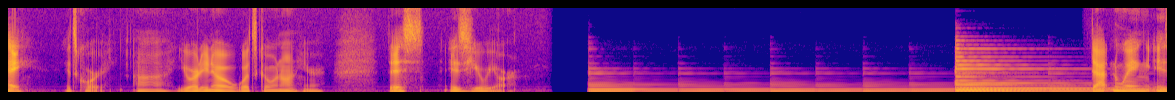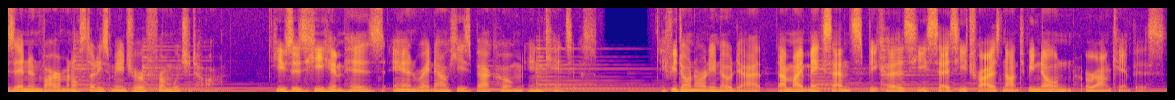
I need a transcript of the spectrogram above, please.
Hey, it's Corey. Uh, you already know what's going on here. This is Here We Are. Dat Nguyen is an environmental studies major from Wichita. He uses he, him, his, and right now he's back home in Kansas. If you don't already know Dat, that might make sense because he says he tries not to be known around campus.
